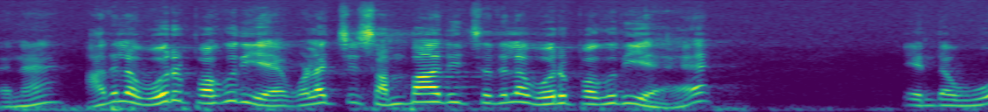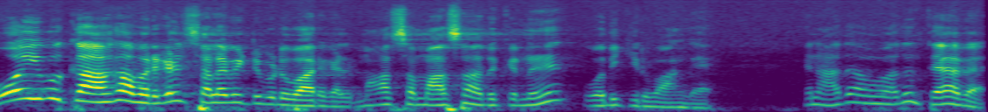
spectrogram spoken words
என்ன? அதில் ஒரு பகுதியை உழைச்சி சம்பாதிச்சதில் ஒரு பகுதியை இந்த ஓய்வுக்காக அவர்கள் செலவிட்டு விடுவார்கள். மாதம் மாதம் அதுக்குன்னு ஒதுக்கிடுவாங்க. ஏன்னா அது அதுவும் தேவை.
